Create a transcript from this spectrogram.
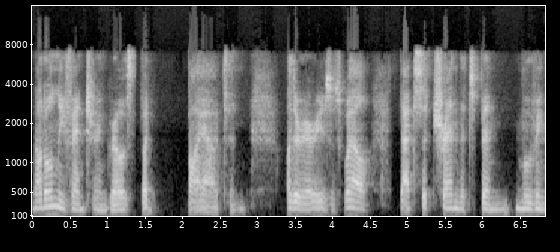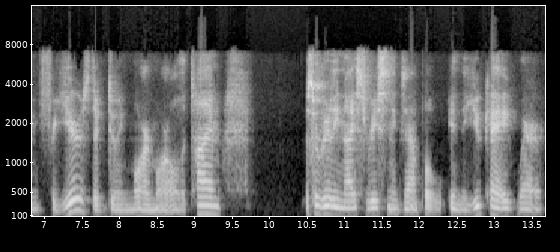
not only venture and growth, but buyout and other areas as well. That's a trend that's been moving for years. They're doing more and more all the time. There's a really nice recent example in the UK where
